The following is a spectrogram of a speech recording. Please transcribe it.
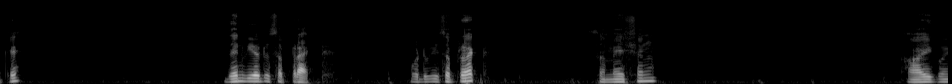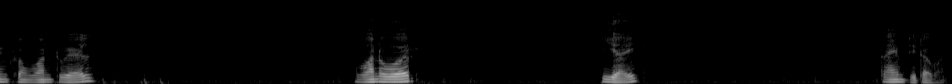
okay. Then we have to subtract. What do we subtract? Summation i going from 1 to l. 1 over pi times zeta 1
